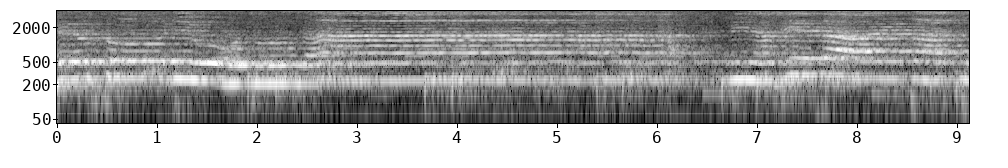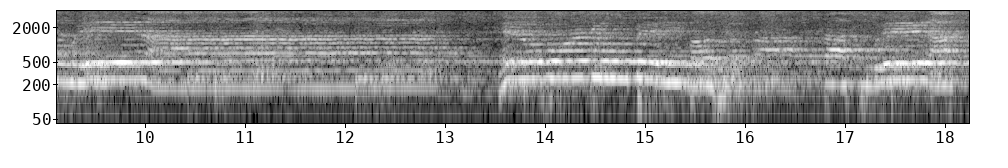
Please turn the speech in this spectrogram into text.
Eu sou de outro lugar. Minha vida é na capoeira. Eu vou de um perigo, capoeira.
